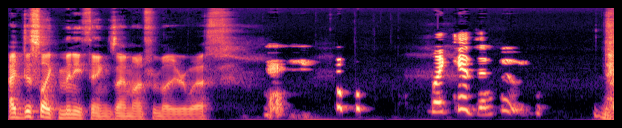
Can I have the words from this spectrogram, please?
I dislike many things I'm unfamiliar with. like kids and food.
